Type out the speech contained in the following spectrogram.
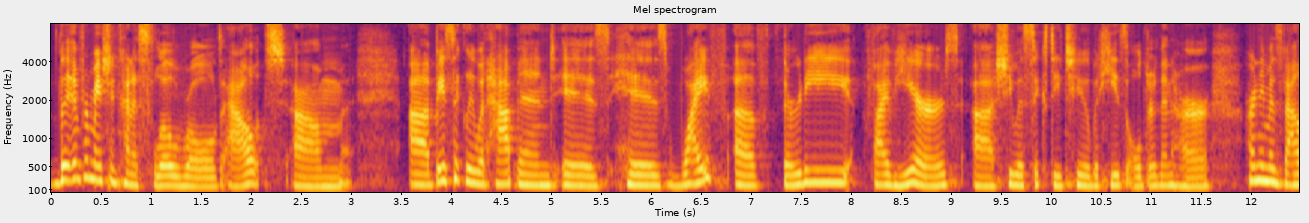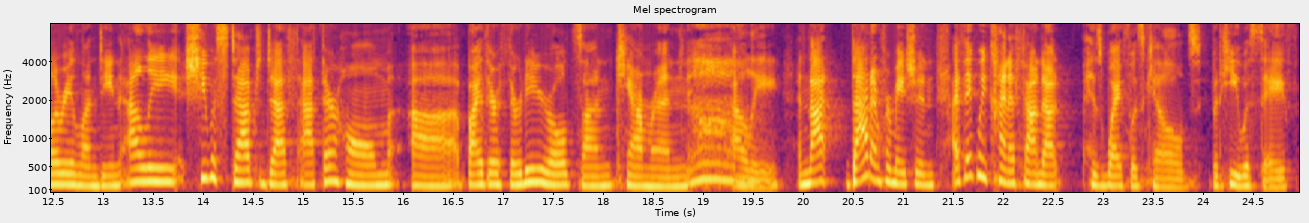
the information kind of slow rolled out. Um, uh, basically, what happened is his wife of 35 years, uh, she was 62, but he's older than her. Her name is Valerie Lundeen Ely. She was stabbed to death at their home uh, by their 30 year old son, Cameron Ely. And that, that information, I think we kind of found out his wife was killed, but he was safe.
